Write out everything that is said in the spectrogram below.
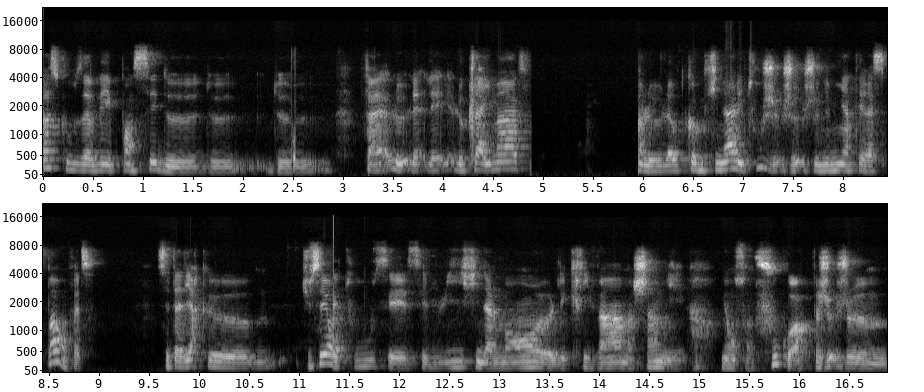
pas ce que vous avez pensé de, de, de enfin, le, le, le, climax, l'outcome final et tout, je, je, ne m'y intéresse pas en fait. C'est-à-dire que, tu sais, en tout, c'est lui finalement, euh, l'écrivain, machin, mais, mais on s'en fout quoi. Enfin, je, je,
